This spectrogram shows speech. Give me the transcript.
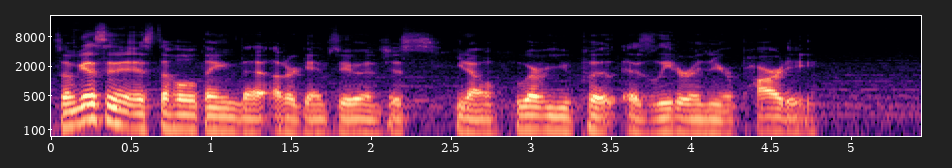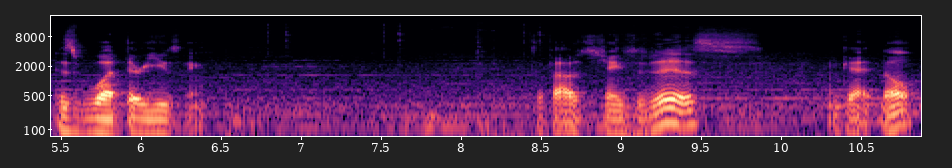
So I'm guessing it's the whole thing that other games do, and just, you know, whoever you put as leader in your party is what they're using. So if I was to change to this, okay, nope.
